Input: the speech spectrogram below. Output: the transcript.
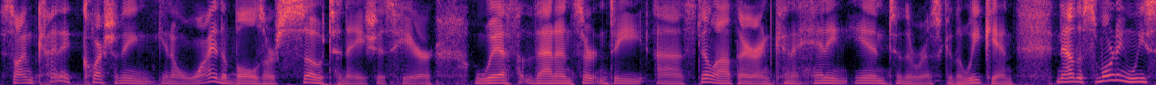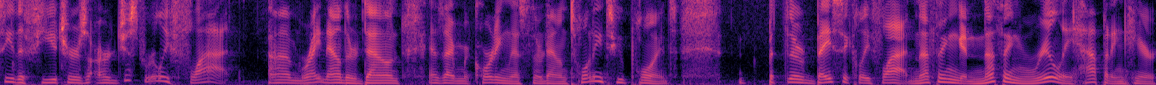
So, I'm kind of questioning, you know, why the bulls are so tenacious here with that uncertainty uh, still out there and kind of heading into the risk of the weekend. Now, this morning, we see the futures are just really flat. Um, right now, they're down, as I'm recording this, they're down 22 points but they're basically flat. Nothing, nothing really happening here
